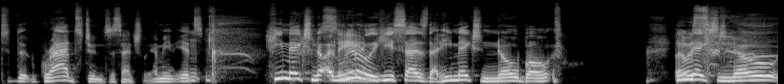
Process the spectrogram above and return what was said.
to the grad students, essentially. I mean, it's, he makes no, Same. literally, he says that. He makes no bones. he makes no,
